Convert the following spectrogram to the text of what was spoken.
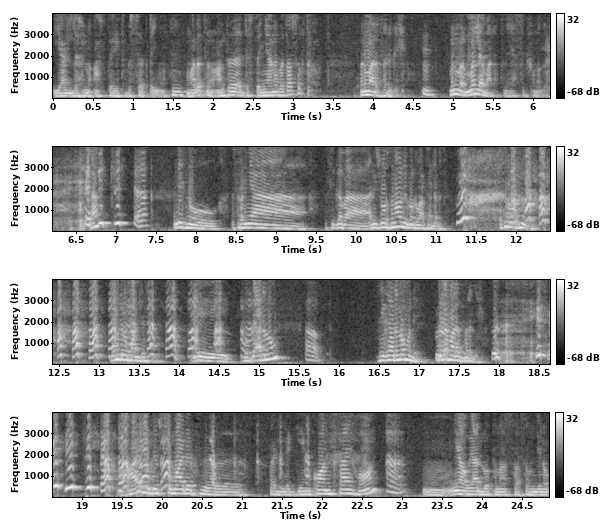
ያለህን አስተያየት ብሰጠኝ ማለት አንተ ደስተኛ ነህ በታሰሩት? ምን ማለት ፈልገሽ ነው? ምን ምን ላይ ማለት ነው ያስብሽው ነገር? እንዴት ነው እስረኛ ሲገባ ሪዞርት ነው መግባት ያለበት? እስር ቤት ነው። ለምንድን ነው ማለት እኔ ኢትዮጵያ አይደለሁም ዜጋ አይደለሁም እንዴ? ምን ለማለት ፈልገሽ? አይ እንደሱ ማለት ፈልጌ እንኳን ሳይሆን ያው ያለትን ሀሳብ እንዲህ ነው።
